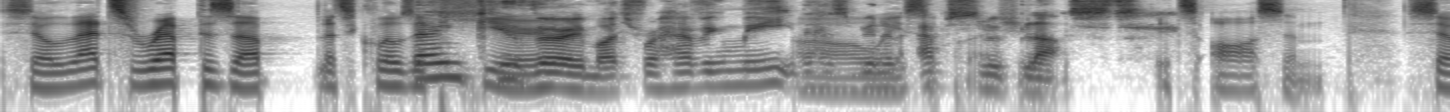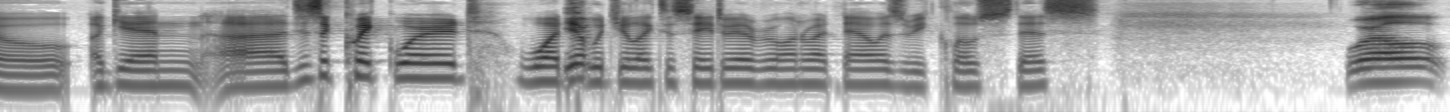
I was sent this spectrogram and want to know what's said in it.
So let's wrap this up. Let's close it Thank you very much for having me. It has been an absolute pleasure. blast. It's awesome. So again, uh, just a quick word. What Yep. would you like to say to everyone right now as we close this? Well,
